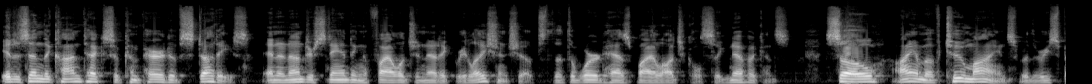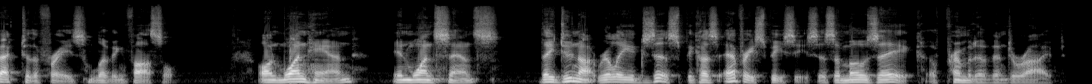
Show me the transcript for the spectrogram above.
It is in the context of comparative studies and an understanding of phylogenetic relationships that the word has biological significance. So, I am of two minds with respect to the phrase living fossil. On one hand, in one sense, they do not really exist because every species is a mosaic of primitive and derived.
